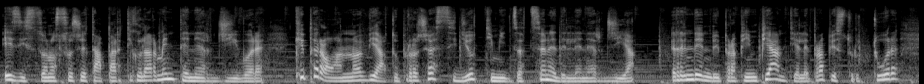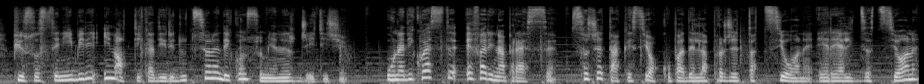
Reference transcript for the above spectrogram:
Esistono società particolarmente energivore che però hanno avviato processi di ottimizzazione dell'energia rendendo i propri impianti e le proprie strutture più sostenibili in ottica di riduzione dei consumi energetici. Una di queste è Farina Presse, società che si occupa della progettazione e realizzazione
